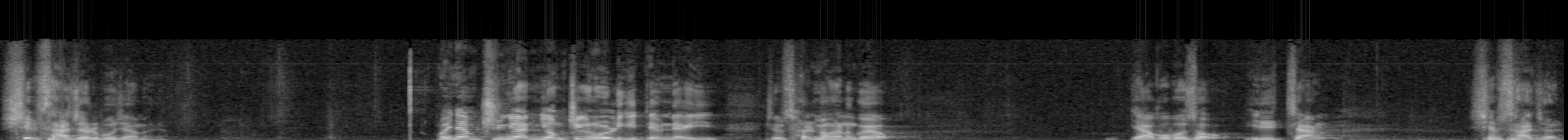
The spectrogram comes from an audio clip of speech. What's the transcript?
14절을 보자 말이에요. 왜냐하면 중요한 영적인 원리이기 때문에 내가 이- 지금 설명하는 거예요. 야고보서 1장 14절.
